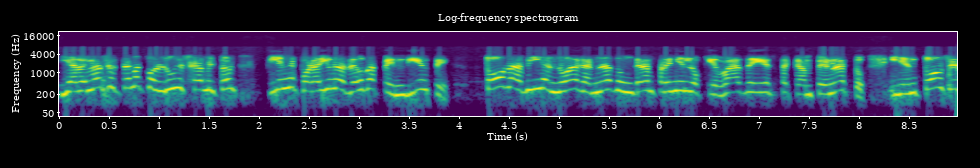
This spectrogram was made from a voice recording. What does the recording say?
y además el tema con Lewis Hamilton tiene por ahí una deuda pendiente todavía no ha ganado un gran premio en lo que va de este campeonato y entonces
